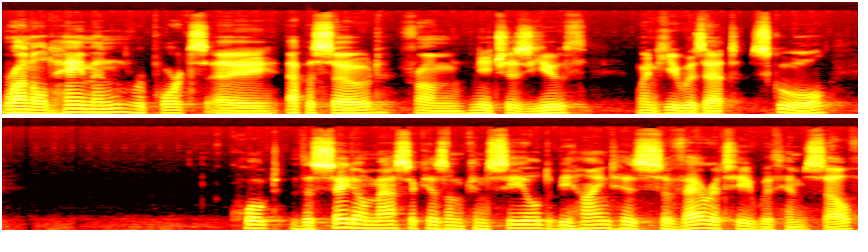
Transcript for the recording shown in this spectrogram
Ronald Hayman reports a episode from Nietzsche's youth when he was at school quote, the sadomasochism concealed behind his severity with himself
